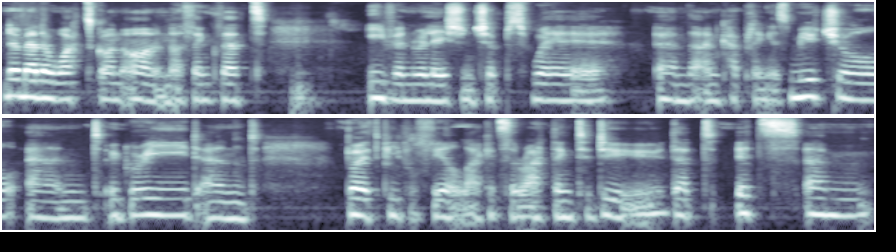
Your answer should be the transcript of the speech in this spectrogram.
No matter what's gone on, I think that even relationships where um, the uncoupling is mutual and agreed and both people feel like it's the right thing to do, that it's um,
